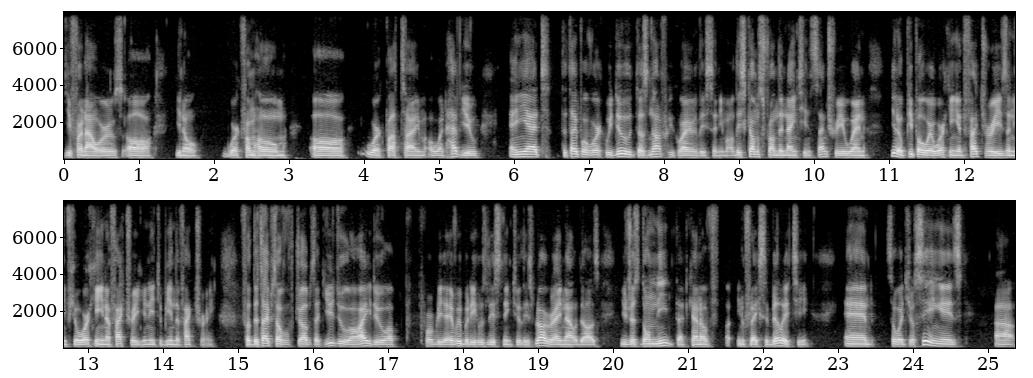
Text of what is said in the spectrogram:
different hours or, you know, work from home or work part time or what have you. And yet, the type of work we do does not require this anymore. This comes from the 19th century when you know people were working in factories, and if you're working in a factory, you need to be in the factory. For the types of jobs that you do or I do, or probably everybody who's listening to this blog right now does, you just don't need that kind of inflexibility. And so what you're seeing is uh,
